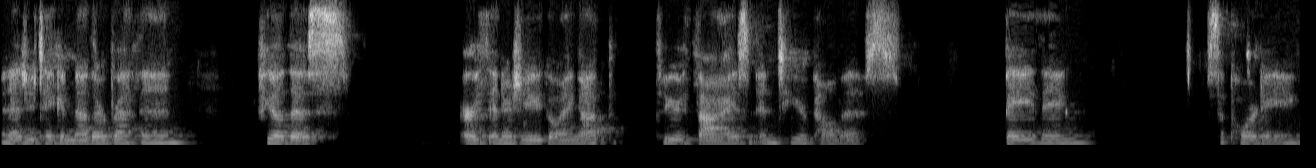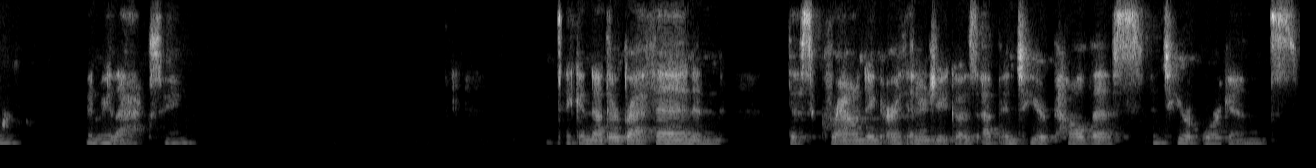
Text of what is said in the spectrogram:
And as you take another breath in, feel this earth energy going up through your thighs and into your pelvis, bathing, supporting, and relaxing. Take another breath in and this grounding earth energy goes up into your pelvis, into your organs,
